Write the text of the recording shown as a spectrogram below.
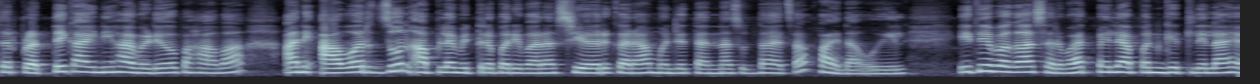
तर प्रत्येक आईने हा व्हिडिओ पाहावा आणि आवर्जून आपल्या मित्रपरिवारात शेअर करा म्हणजे त्यांनासुद्धा याचा फायदा होईल. इथे बघा सर्वात पहिले आपण घेतलेला आहे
